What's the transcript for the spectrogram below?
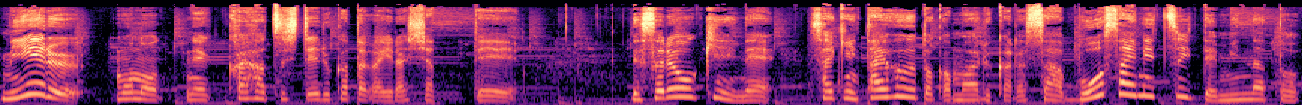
見えるものをね開発している方がいらっしゃってでそれを機にね最近台風とかもあるからさ防災についてみんなと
